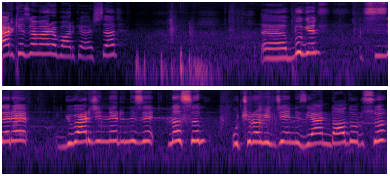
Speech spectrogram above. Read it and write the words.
Herkese merhaba arkadaşlar. Ee, bugün sizlere güvercinlerinizi nasıl uçurabileceğiniz yani daha doğrusu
